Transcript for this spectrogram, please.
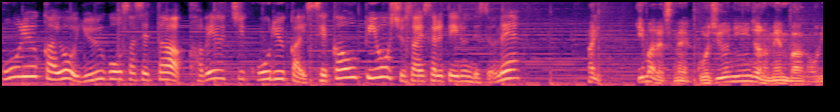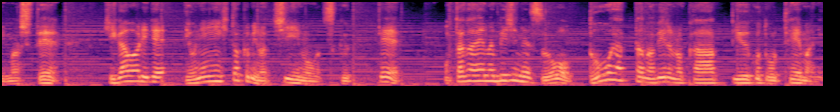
交流会を融合させた壁打ち交流会セカオピを主催されているんですよね。今ですね50人以上のメンバーがおりまして日替わりで4人1組のチームを作ってお互いのビジネスをどうやったら伸びるのかっていうことをテーマに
